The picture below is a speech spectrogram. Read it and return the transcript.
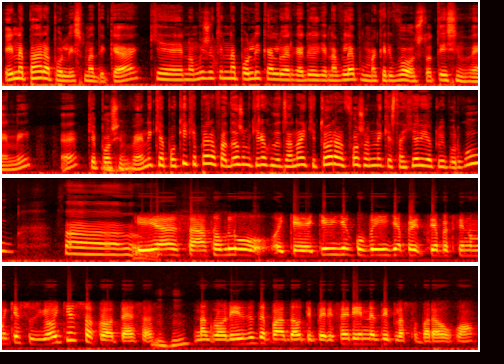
Είναι πάρα πολύ σημαντικά και νομίζω ότι είναι ένα πολύ καλό εργαλείο για να βλέπουμε ακριβώς το τι συμβαίνει ε, και πώς συμβαίνει. Και από εκεί και πέρα, φαντάζομαι, κυρία Χουδετζανάκη, τώρα, εφόσον είναι και στα χέρια του Υπουργού, θα. Κυρία Στάθογλου και κύριε Γιακουβή, για απε- τι απευθύνομαι και στους δυο και στους ακροατές σας. Να γνωρίζετε πάντα ότι η περιφέρεια είναι δίπλα στον παραγωγό.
